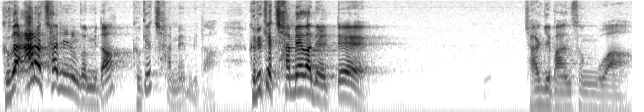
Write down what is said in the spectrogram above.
그거 알아차리는 겁니다. 그게 참여입니다. 그렇게 참여가 될 때 자기 반성과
